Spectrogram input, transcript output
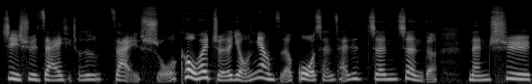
继续在一起？就是再说。可我会觉得有那样子的过程，才是真正的能去。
